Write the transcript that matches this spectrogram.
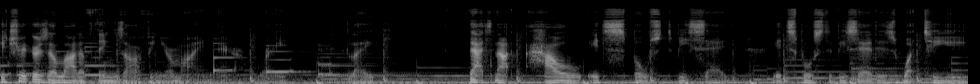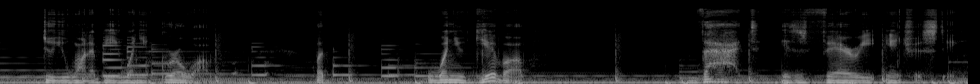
it triggers a lot of things off in your mind there, right? Like, that's not how it's supposed to be said. It's supposed to be said is what do you do you want to be when you grow up? But when you give up, that is very interesting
